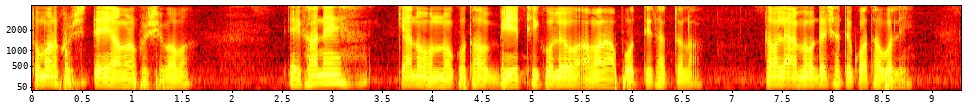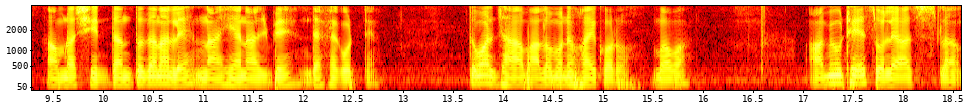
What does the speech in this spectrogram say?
তোমার খুশিতেই আমার খুশি বাবা। এখানে কেন অন্য কোথাও বিয়ে ঠিক হলেও আমার আপত্তি থাকতো না? তাহলে আমি ওদের সাথে কথা বলি। আমরা সিদ্ধান্ত জানালে নাহিয়ান আসবে দেখা করতে। তোমার যা ভালো মনে হয় করো, বাবা। আমি উঠে চলে আসলাম।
